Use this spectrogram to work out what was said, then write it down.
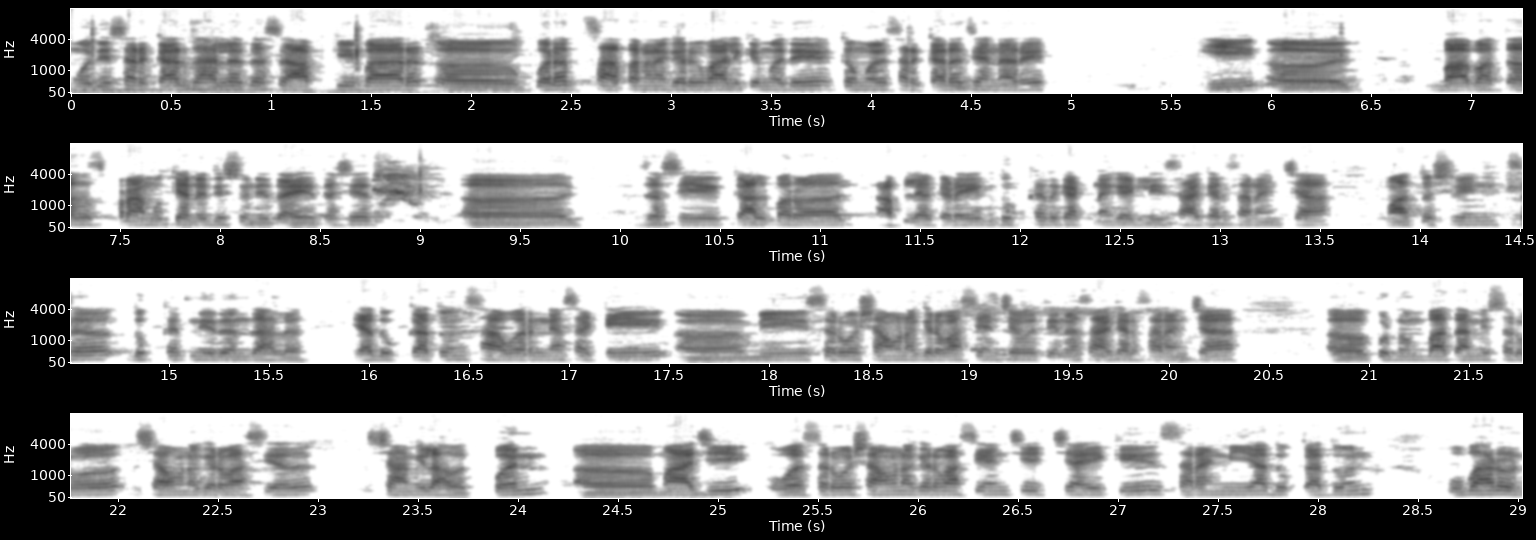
मोदी सरकार झालं तसं आपकी बार परत सातारा नगरपालिकेमध्ये कमळ सरकारच येणार आहे. ही बाब आता प्रामुख्याने दिसून येत आहे. तसेच जसे काल परवा आपल्याकडे एक दुःखद घटना घडली. सागर सरांच्या मातोश्रींचं दुःखद निधन झालं. या दुःखातून सावरण्यासाठी मी सर्व शाहूनगरवासियांच्या वतीनं सागर सरांच्या कुटुंबात आम्ही सर्व शाहूनगरवासी सामील आहोत. पण माझी व सर्व शाहूनगरवासियांची इच्छा आहे की सरांनी या दुःखातून उभारून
